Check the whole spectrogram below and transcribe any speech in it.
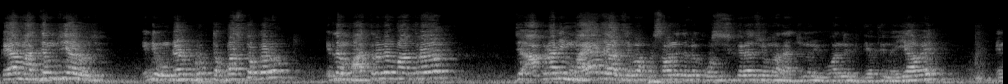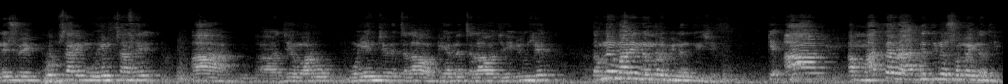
કયા માધ્યમથી આવ્યો છે? એની ઊંડાણપૂર્વક તપાસ તો કરો. એટલે માત્ર ને માત્ર જે આંકડાની માયાજાળ છે એમાં ફસાવવાની તમે કોશિશ કર્યા છો, એમાં રાજ્યનો યુવાનને વિદ્યાર્થી નહીં આવે. એને એક ખૂબ સારી મુહિમ સાથે આ જે અમારું મુહિમ છે ચલાવવા, અભિયાનને ચલાવવા જઈ રહ્યું છે. તમને મારી નમ્ર વિનંતી છે કે આ આ માત્ર રાજનીતિનો સમય નથી.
